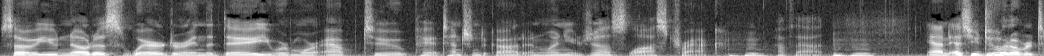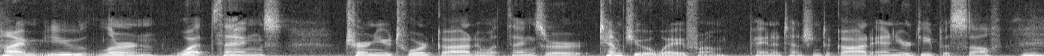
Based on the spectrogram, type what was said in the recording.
So you notice where during the day you were more apt to pay attention to God and when you just lost track Mhm. of that. Mhm. And as you do it over time, you learn what things turn you toward God and what things are tempt you away from paying attention to God and your deepest self Mm.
